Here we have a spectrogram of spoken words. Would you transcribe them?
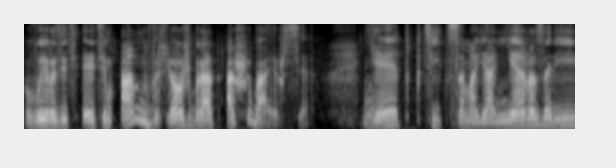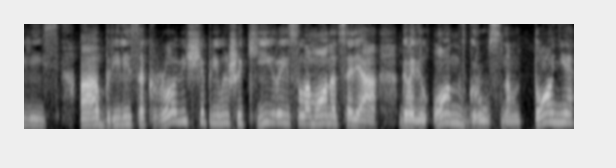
выразить этим: "Ан врёшь, брат, ошибаешься". Нет, птица моя, не разорились, а обрели сокровища превыше Кира и Соломона царя, говорил он в грустном тоне,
